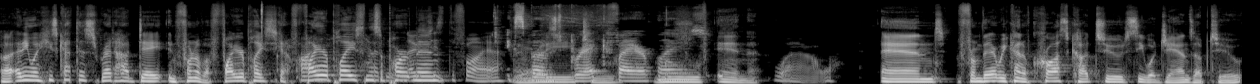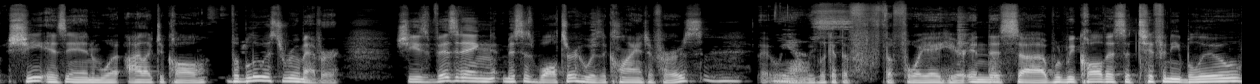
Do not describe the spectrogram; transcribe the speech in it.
Uh, anyway, he's got this red hot date in front of a fireplace. He's got a fireplace in this Hadn't apartment. noticed the fire. Exposed Ready brick to fireplace. Move in. Wow. And from there, we kind of cross cut to see what Jan's up to. She is in what I like to call the bluest room ever. She's visiting Mrs. Walter, who is a client of hers. Uh, we, you know, we look at the, the foyer here. In this, uh, would we call this a Tiffany blue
